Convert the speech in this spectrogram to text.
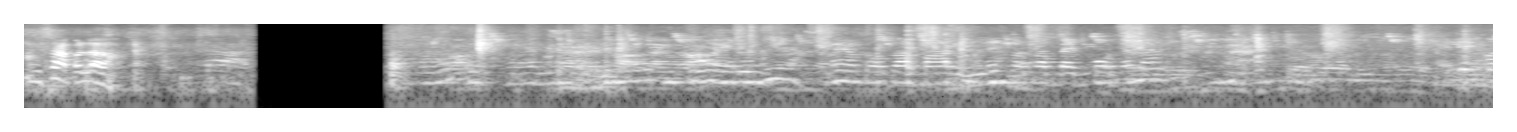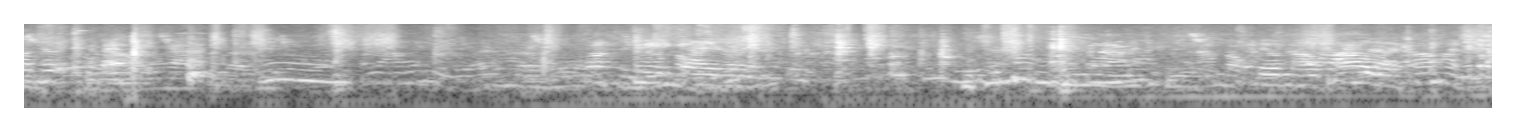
มึงสับปะเหรอไม่เอาตัวตาบาเดี๋ยวมันเล่นตัวตาแบนหมดนะนะให้เล่นก่อนเถอะจะไปไหนกันเทใจเลยเดี๋ยวเอาข้าวเลยข้าวผัดดอ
